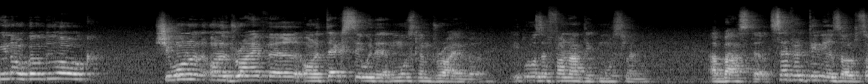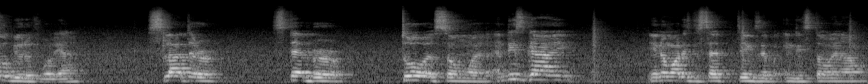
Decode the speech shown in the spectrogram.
you know, go to work. She went on a driver, on a taxi with a Muslim driver. It was a fanatic Muslim, a bastard. 17 years old, so beautiful, yeah? Slaughter, stabber, throw her somewhere. And this guy, you know what is the sad things in this story now?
